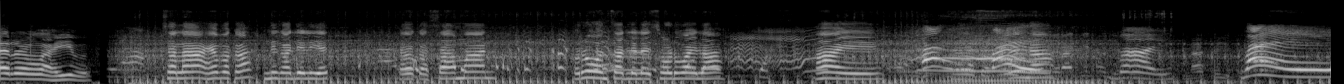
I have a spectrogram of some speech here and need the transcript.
अरे वाही चला हे बघा निघालेली आहेत. हे बघा सामान. रोहन चाललेलं आहे सोडवायला. हाय. ना? बाय. बाय.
